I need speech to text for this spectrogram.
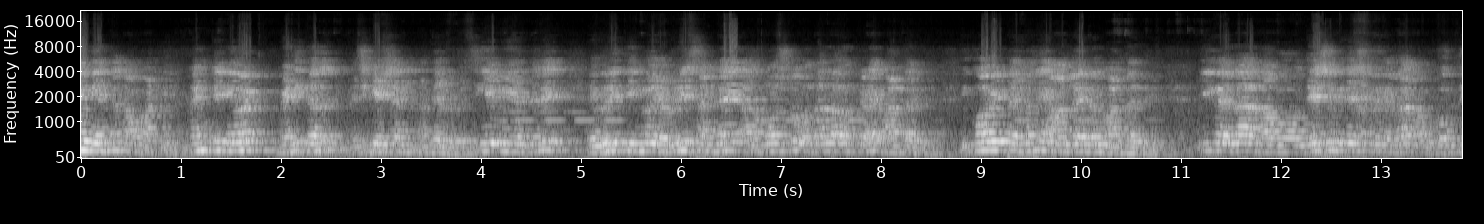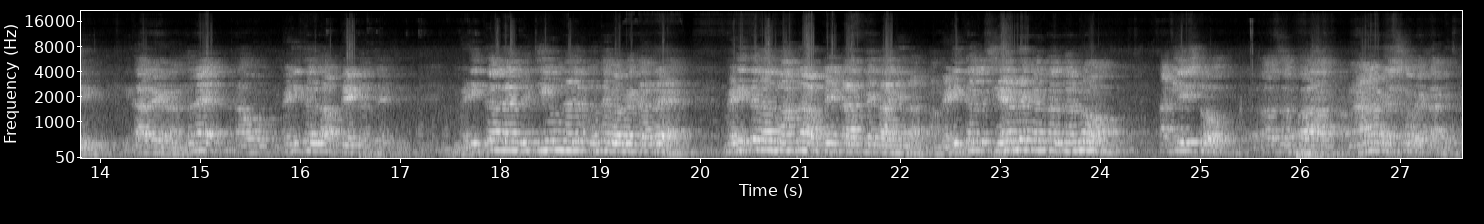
ಎಂ ಎ ಅಂತ ನಾವು ಮಾಡ್ತೀವಿ. ಕಂಟಿನ್ಯೂಡ್ ಮೆಡಿಕಲ್ ಎಜುಕೇಶನ್ ಅಂತ ಹೇಳ್ಬಿಟ್ಟು. ಸಿ ಎಂ ಎ ಅಂತೇಳಿ ಎವ್ರಿ ತಿಂಗಳು ಎವ್ರಿ ಸಂಡೇ ಆಲ್ಮೋಸ್ಟ್ ಒಂದಲ್ಲ ಒಂದ್ ಕಡೆ ಮಾಡ್ತಾ ಇದ್ವಿ. ಈ ಕೋವಿಡ್ ಟೈಮಲ್ಲಿ ಆನ್ಲೈನ್ ಅಲ್ಲಿ ಮಾಡ್ತಾ ಇದ್ವಿ. ಈಗ ಎಲ್ಲ ನಾವು ದೇಶ ವಿದೇಶಗಳಿಗೆಲ್ಲ ನಾವು ಹೋಗ್ತೀವಿ. ಈ ಕಾರ್ಯಗಳು ಅಂದ್ರೆ ನಾವು ಮೆಡಿಕಲ್ ಅಪ್ಡೇಟ್ ಅಂತ ಹೇಳ್ತೀವಿ. ಮೆಡಿಕಲ್ ಅಲ್ಲಿ ಜೀವನದಲ್ಲಿ ಮುಂದೆ ಬರ್ಬೇಕಂದ್ರೆ ಮೆಡಿಕಲ್ ಅಲ್ಲಿ ಮಾತ್ರ ಅಪ್ಡೇಟ್ ಆಗ್ಬೇಕಾಗಿಲ್ಲ. ಮೆಡಿಕಲ್ ಸೇರ್ಬೇಕಂತಂದ್ರೂ ಅಟ್ಲೀಸ್ಟ್ ಸ್ವಲ್ಪ ಜ್ಞಾನ ಬೆಳೆಸ್ಕೋಬೇಕಾಗುತ್ತೆ.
